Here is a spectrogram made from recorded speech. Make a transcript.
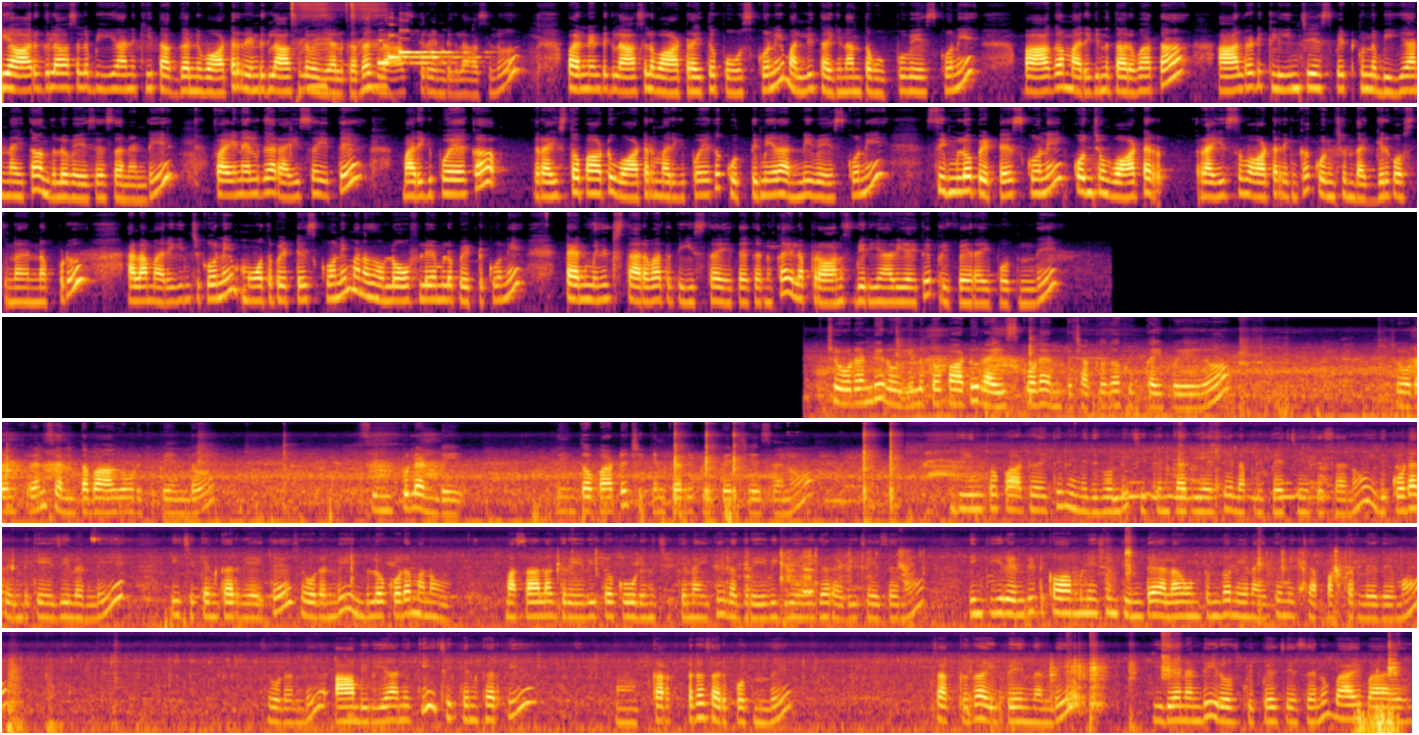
ఈ ఆరు గ్లాసుల బియ్యానికి తగ్గని వాటర్ రెండు గ్లాసులు వేయాలి కదా గ్లాస్కి రెండు గ్లాసులు. పన్నెండు గ్లాసుల వాటర్ అయితే పోసుకొని మళ్ళీ తగినంత ఉప్పు వేసుకొని బాగా మరిగిన తర్వాత ఆల్రెడీ క్లీన్ చేసి పెట్టుకున్న బియ్యాన్ని అయితే అందులో వేసేసానండి. ఫైనల్గా రైస్ అయితే మరిగిపోయాక రైస్తో పాటు వాటర్ మరిగిపోయాక కొత్తిమీర అన్నీ వేసుకొని సిమ్లో పెట్టేసుకొని కొంచెం వాటర్ రైస్ వాటర్ ఇంకా కొంచెం దగ్గరికి వస్తున్నాయి అన్నప్పుడు అలా మరిగించుకొని మూత పెట్టేసుకొని మనం లో ఫ్లేమ్లో పెట్టుకొని టెన్ మినిట్స్ తర్వాత తీస్తే అయితే కనుక ఇలా ప్రాన్స్ బిర్యానీ అయితే ప్రిపేర్ అయిపోతుంది. చూడండి రొయ్యలతో పాటు రైస్ కూడా ఎంత చక్కగా కుక్ అయిపోయాయో. చూడండి ఫ్రెండ్స్ ఎంత బాగా ఉడికిపోయిందో. సింపుల్ అండి. దీంతో పాటు చికెన్ కర్రీ ప్రిపేర్ చేశాను. దీంతో పాటు అయితే నేను ఇదిగోండి చికెన్ కర్రీ అయితే ఇలా ప్రిపేర్ చేసేసాను. ఇది కూడా రెండు కేజీలండి. ఈ చికెన్ కర్రీ అయితే చూడండి ఇందులో కూడా మనం మసాలా గ్రేవీతో కూడిన చికెన్ అయితే ఇలా గ్రేవీ గ్రేవీగా రెడీ చేశాను. ఇంక ఈ రెండింటి కాంబినేషన్ తింటే ఎలా ఉంటుందో నేనైతే మీకు చెప్పక్కర్లేదేమో. చూడండి ఆ బిర్యానీకి చికెన్ కర్రీ కరెక్ట్గా సరిపోతుంది. చక్కగా అయిపోయిందండి. ఇదేనండి ఈరోజు ప్రిపేర్ చేశాను. Bye bye.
